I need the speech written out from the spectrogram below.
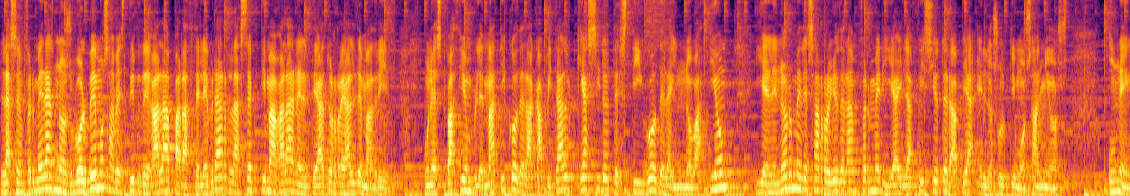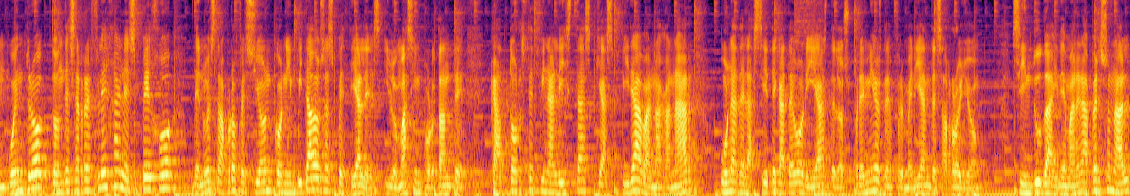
Las enfermeras nos volvemos a vestir de gala para celebrar la séptima gala en el Teatro Real de Madrid, un espacio emblemático de la capital que ha sido testigo de la innovación y el enorme desarrollo de la enfermería y la fisioterapia en los últimos años un encuentro donde se refleja el espejo de nuestra profesión con invitados especiales y lo más importante, 14 finalistas que aspiraban a ganar una de las siete categorías de los premios de Enfermería en Desarrollo. Sin duda y de manera personal,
